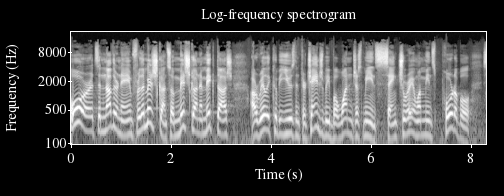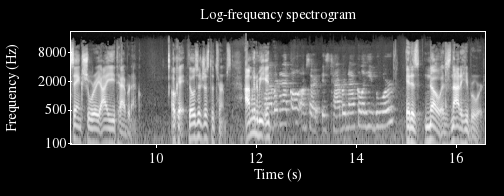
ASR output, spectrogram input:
or it's another name for the Mishkan. So Mishkan and Mikdash are really could be used interchangeably, but one just means sanctuary and one means portable sanctuary, i.e. tabernacle. Okay, those are just the terms. I'm going to be in. Tabernacle, I'm sorry, is tabernacle a Hebrew word? It is no, it is not a Hebrew word.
